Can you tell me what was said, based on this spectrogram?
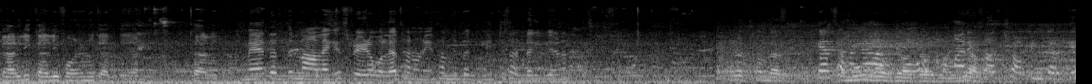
ਕਾਲੀ ਕਾਲੀਫੋਰਨੀਆ ਨੂੰ ਕਹਿੰਦੇ ਆ ਕਾਲੀ ਮੈਂ ਤਾਂ ਇੱਧਰ ਨਾਂ ਲੈ ਕੇ ਸਟ੍ਰੇਟ ਬੋਲਿਆ ਤੁਹਾਨੂੰ ਨਹੀਂ ਸਮਝ ਲੱਗੀ ਕਿ ਸਾਡਾ ਕੀ ਕਹਿਣਾ ਰੱਖਣ ਦਾ कैसा मुंह लगा हो गया आपको और बढ़ हमारे गया। साथ शॉपिंग करके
